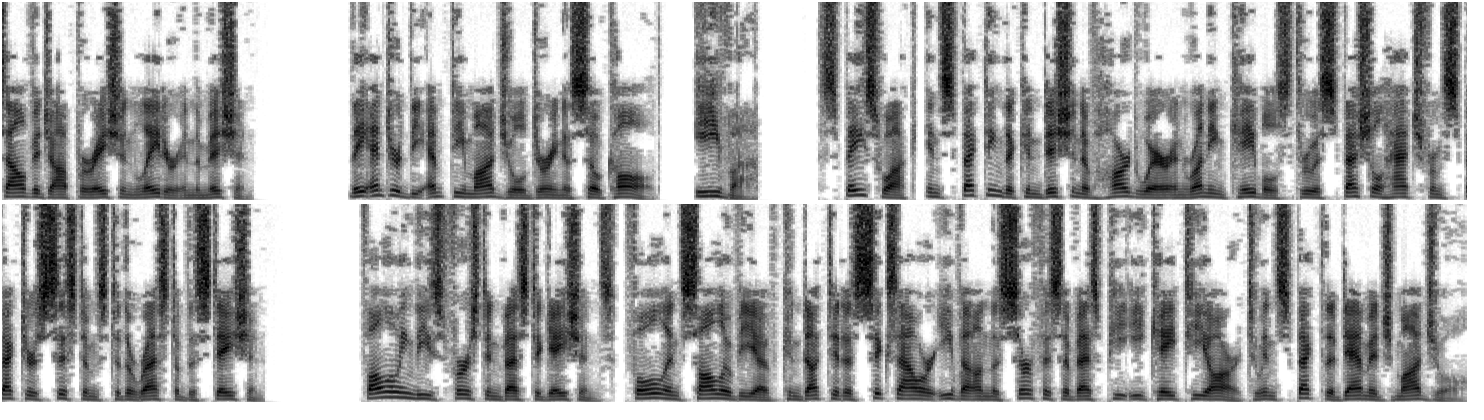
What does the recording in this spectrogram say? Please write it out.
salvage operation later in the mission. They entered the empty module during a so-called EVA Spacewalk, inspecting the condition of hardware and running cables through a special hatch from Spektr's systems to the rest of the station. Following these first investigations, Foale and Soloviev conducted a six-hour EVA on the surface of SPEKTR to inspect the damaged module.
